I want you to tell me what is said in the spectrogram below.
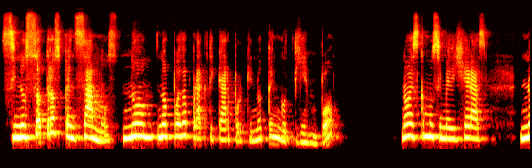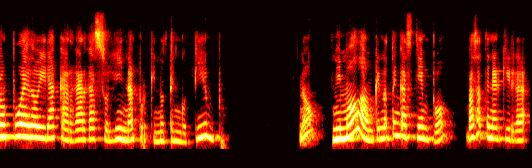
si nosotros pensamos, no, no puedo practicar porque no tengo tiempo, no es como si me dijeras, no puedo ir a cargar gasolina porque no tengo tiempo. ¿No? Ni modo, aunque no tengas tiempo, vas a tener que ir a,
